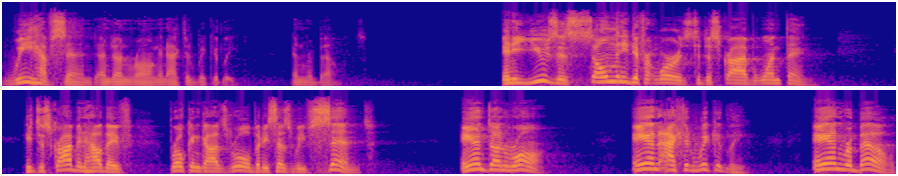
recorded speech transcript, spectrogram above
We have sinned and done wrong and acted wickedly and rebelled. And he uses so many different words to describe one thing. He's describing how they've broken God's rule, but he says we've sinned and done wrong and acted wickedly and rebelled.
